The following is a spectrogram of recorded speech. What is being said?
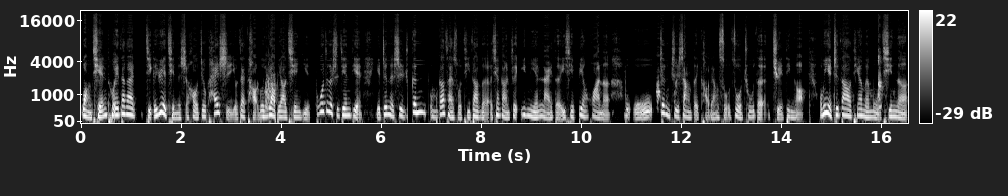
往前推大概。几个月前的时候就开始有在讨论要不要迁移，不过这个时间点也真的是跟我们刚才所提到的香港这一年来的一些变化呢，不无政治上的考量所做出的决定哦。我们也知道天安门母亲呢，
